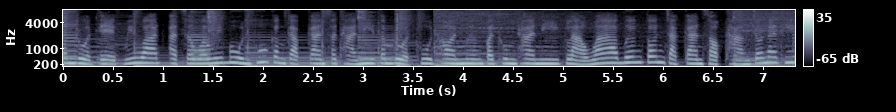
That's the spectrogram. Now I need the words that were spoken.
ตำรวจเอกวิวัฒอัศววิบูลผู้กำกับการสถานีตำรวจภูธรเมืองปทุมธานีกล่าวว่าเบื้องต้นจากการสอบถามเจ้าหน้าที่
